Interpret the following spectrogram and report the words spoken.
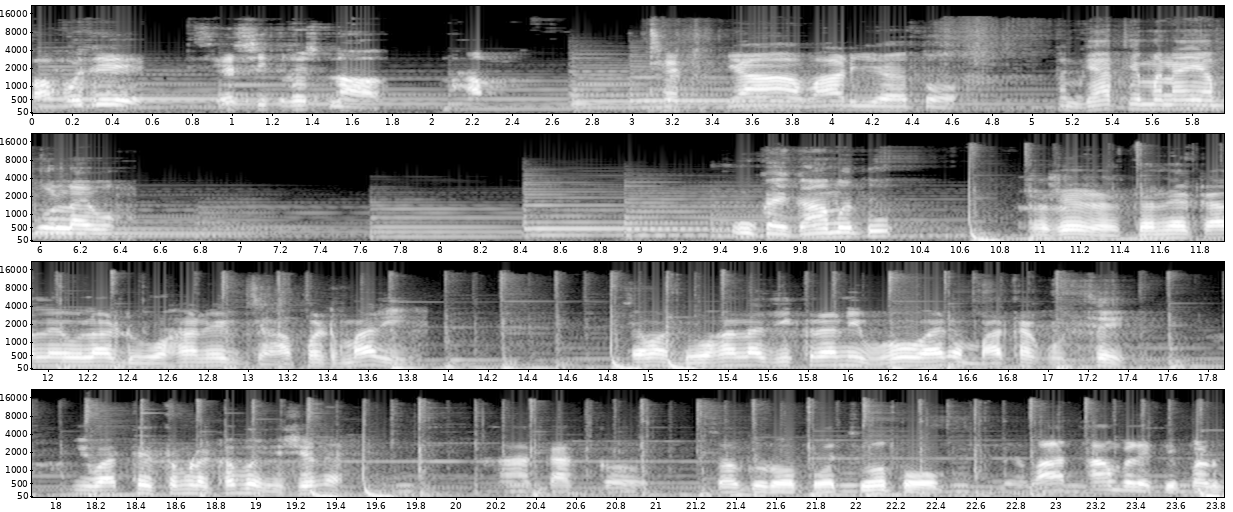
બાપુજી જય શ્રી કૃષ્ણ. ક્યાં વાડીએ હતો? ત્યાંથી મને અહીંયા બોલાવ્યો? હું કઈ કામ હતું? અરે રતને કાલે ઓલા ડોહાને એક ઝાપટ મારી. એમાં ડોહાના દીકરાની વહુ હારે માથાકૂટ થઈ. એ વાત તમને ખબર હશે ને? આ કાક ઝઘડો તો થયો તો. વાત સાંભળી હતી પણ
